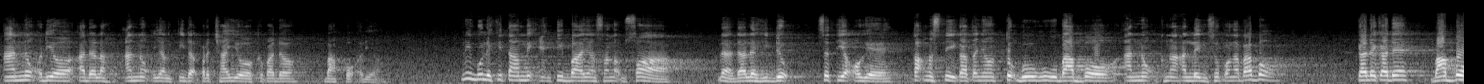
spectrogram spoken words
Anak dia adalah anak yang tidak percaya kepada bapa dia. Ni boleh kita ambil iktibar yang sangat besar. Dah dalam hidup setiap orang tak mesti katanya tok guru baba anak kena aling supaya baba kadang-kadang baba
